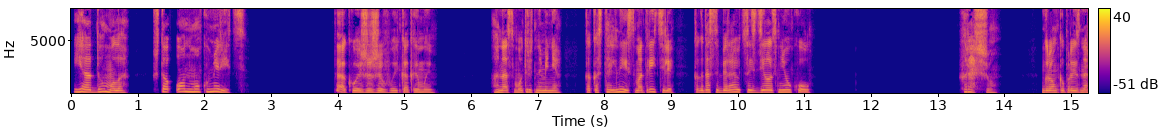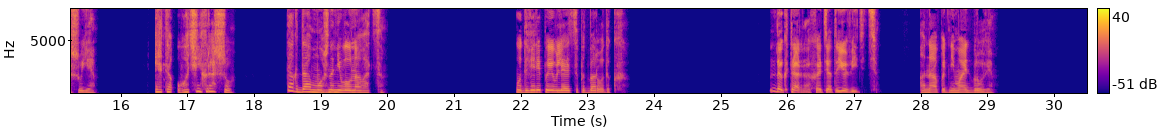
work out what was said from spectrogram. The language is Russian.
Я думала, что он мог умереть. Такой же живой, как и мы. Она смотрит на меня, как остальные смотрители, когда собираются сделать мне укол. «Хорошо», — громко произношу я. «Это очень хорошо. Тогда можно не волноваться». У двери появляется подбородок. Доктора хотят ее видеть. Она поднимает брови.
